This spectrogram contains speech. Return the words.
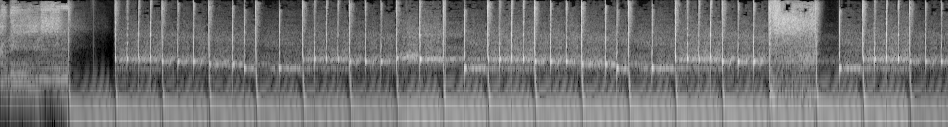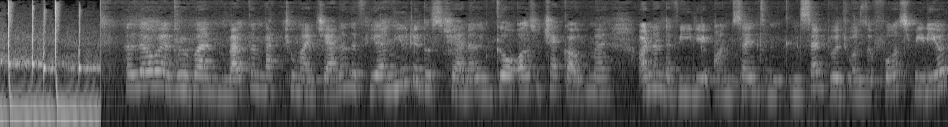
Animals. Hello everyone. Welcome back to my channel. If you are new to this channel go also check out my another video on science and concept which was the first video.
